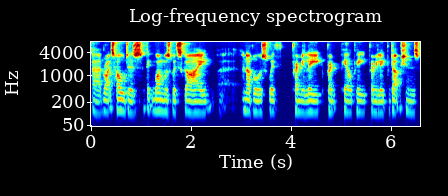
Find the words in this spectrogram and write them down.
uh, rights holders. I think one was with Sky. Uh, another was with Premier League, PLP, Premier League Productions,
